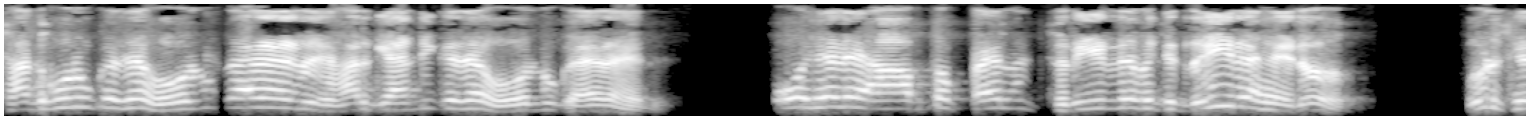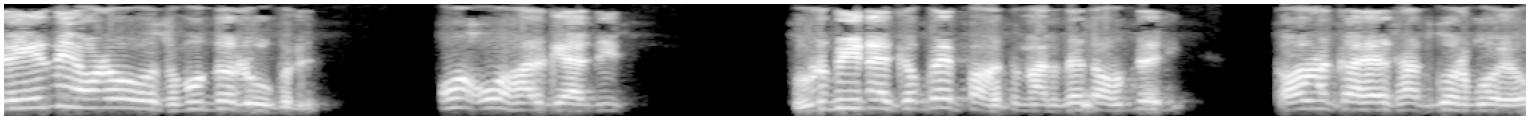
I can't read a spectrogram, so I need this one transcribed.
ਸਤਿਗੁਰੂ ਕਿਸੇ ਹੋਰ ਨੂੰ ਕਹਿ ਰਹੇ ਨੇ ਹਰ ਗਿਆਨੀ ਕਿਸੇ ਹੋਰ ਨੂੰ ਕਹਿ ਰਹੇ ਨੇ। ਉਹ ਜਿਹੜੇ ਆਪ ਤੋਂ ਪਹਿਲਾਂ ਸਰੀਰ ਦੇ ਵਿੱਚ ਨਹੀਂ ਰਹੇ ਨਾ ਹੁਣ ਸਰੀਰ ਨਹੀਂ ਹੁਣ ਉਹ ਸਮੁੰਦਰ ਰੂਪ ਨੇ। ਉਹ ਉਹ ਹਰ ਗਿਆ ਦੀ ਹੁਣ ਵੀ ਨੇ ਕਿਉਂਕਿ ਭਗਤ ਮਰਦੇ ਤਾਂ ਹੁੰਦੇ ਨਹੀਂ। ਕੌਣ ਕਹੇ ਸਤਗੁਰ ਹੋਇਓ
